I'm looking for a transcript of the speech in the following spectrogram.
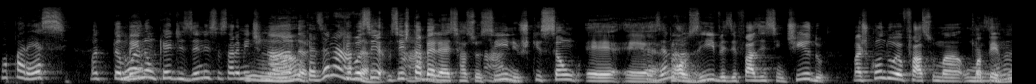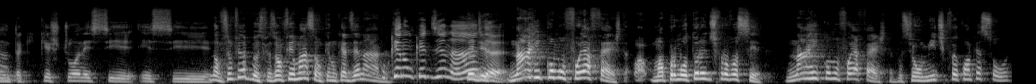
Não aparece. Mas também Não não, é- quer dizer necessariamente Não, nada. não quer dizer Porque nada. você, você Nada. estabelece raciocínios que são é, é, dizer nada. plausíveis e fazem sentido, mas quando eu faço uma, uma pergunta nada. que questiona esse. esse... Não, você não fez, você fez uma afirmação que não quer dizer nada. Porque não quer dizer nada. Entendi. Narre como foi a festa. Uma promotora diz pra você: narre como foi a festa. Você omite que foi com a pessoa.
